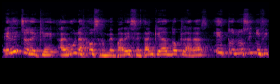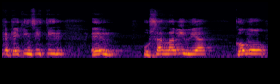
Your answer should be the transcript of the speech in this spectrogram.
el hecho de que algunas cosas me parece están quedando claras, esto no significa que hay que insistir en usar la Biblia como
